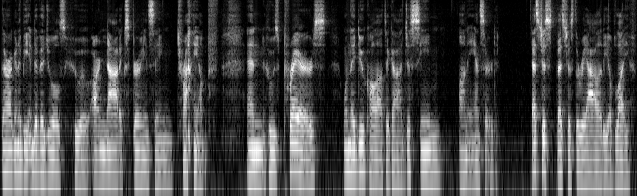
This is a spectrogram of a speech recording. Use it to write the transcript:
there are going to be individuals who are not experiencing triumph and whose prayers, when they do call out to God, just seem unanswered. That's just that's just the reality of life.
